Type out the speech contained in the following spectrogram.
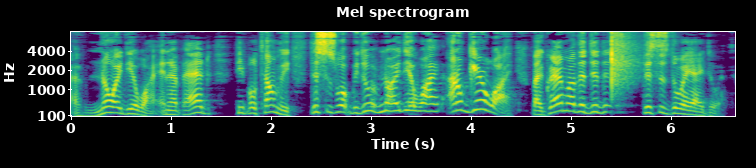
I have no idea why. And I've had people tell me, this is what we do. I have no idea why. I don't care why. My grandmother did this. This is the way I do it.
